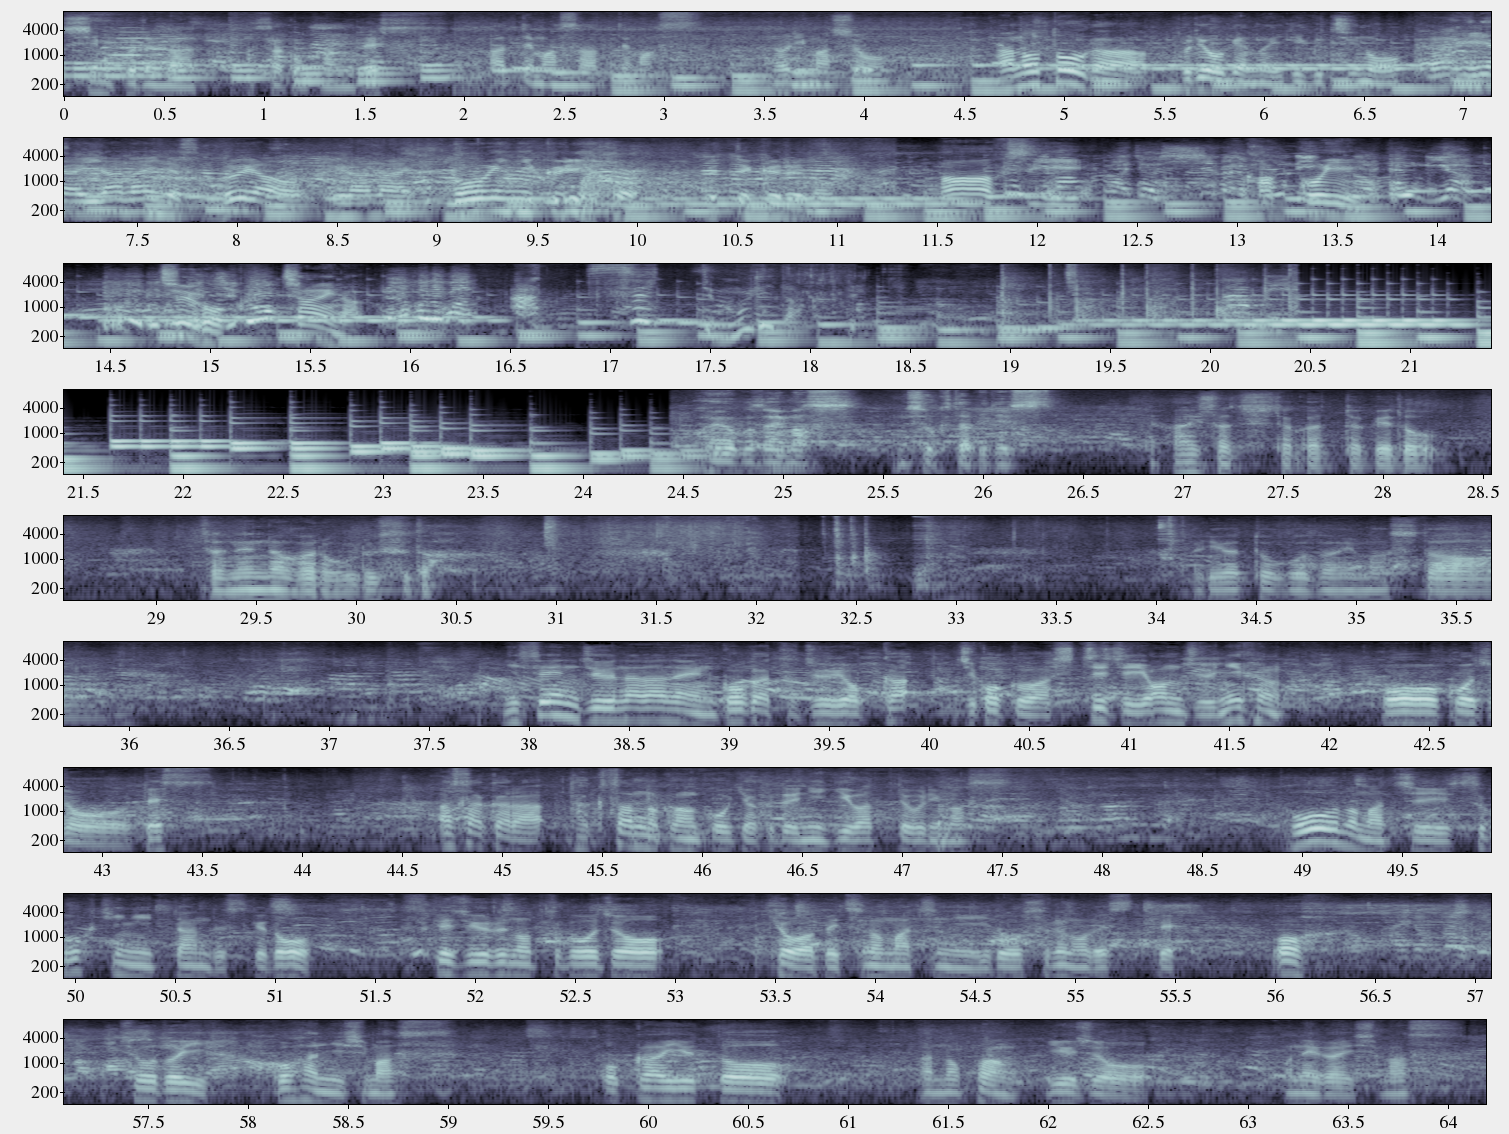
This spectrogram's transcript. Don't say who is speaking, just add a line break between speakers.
シンプルな朝ごはんです。合ってます合ってます。乗りましょう。あの塔が無料源の入り口の。いやいらないんです。ブヤをいらない。強引に栗を売ってくるの。ああ不思議。かっこいい。中国チャイナ。暑いって無理だ。っておはようございます。無職旅です。挨拶したかったけど残念ながらお留守だ。ありがとうございました。2017年5月14日時刻は7時42分大古城です。朝からたくさんの観光客でにぎわっております。鳳の町すごく気に入ったんですけどスケジュールの都合上今日は別の町に移動するのですって。おちょうどいい。ご飯にします。おかゆとあのパン友情お願いします。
